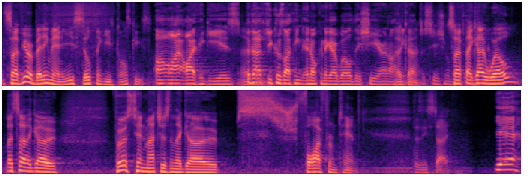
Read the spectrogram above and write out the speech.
so if you're a betting man, you still think he's Gonskis. oh, I, I think he is, but that's because I think they're not going to go well this year, and I think that decision. Will So if they go well, let's say they go first ten matches and they go five from ten, does he stay? yeah,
